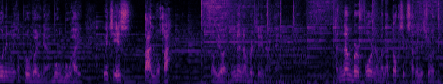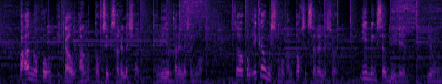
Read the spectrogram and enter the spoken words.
kunin mo yung approval niya buong buhay which is talo ka. So yon, yun ang number 3 natin. Ang number 4 naman na toxic sa relasyon, paano kung ikaw ang toxic sa relasyon? Hindi yung karelasyon mo. So kung ikaw mismo ang toxic sa relasyon, ibig sabihin yung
